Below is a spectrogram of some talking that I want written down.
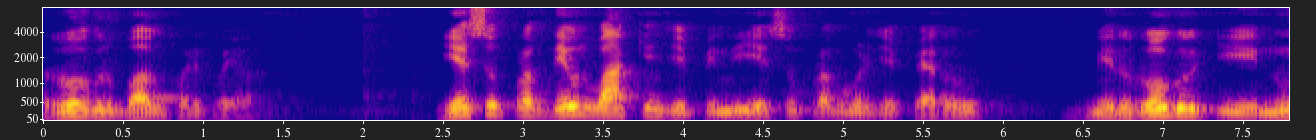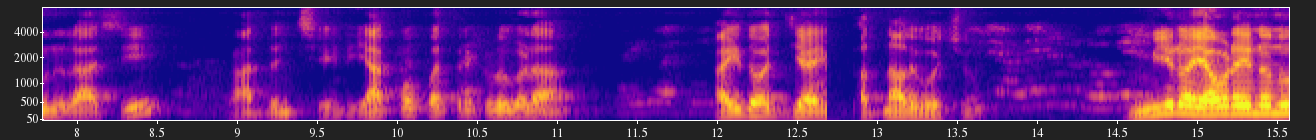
రోగులు బాగుపడిపోయేవారు. యేసు ప్రభు దేవుని వాక్యం చెప్పింది. యేసు ప్రభు కూడా చెప్పారు మీరు రోగులకి నూనె రాసి ప్రార్థన చేయండి. యాకో పత్రికలో కూడా ఐదో అధ్యాయం పద్నాలుగు వచ్చును మీలో ఎవడైనాను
